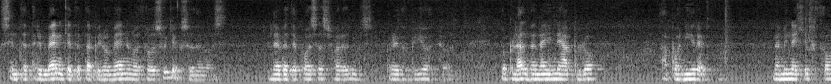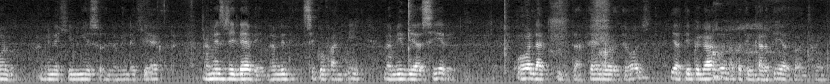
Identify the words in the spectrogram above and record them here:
συντετριμένη και τεταπηρωμένη ο Θεός σου και εξουδενώσει. Βλέπετε πόσες φορές μας προειδοποιεί ο Θεός. Το πλάσμα να είναι απλό, απονήρευτο, να μην έχει φθόνο, να μην έχει μίσος, να μην έχει έχθρα, να μην ζηλεύει, να μην συκοφαντεί, να μην διασύρει. Όλα τα θέλει ο Θεός γιατί πηγάζουν από την καρδία του ανθρώπου.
